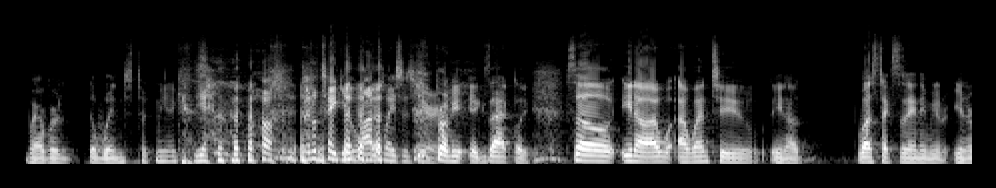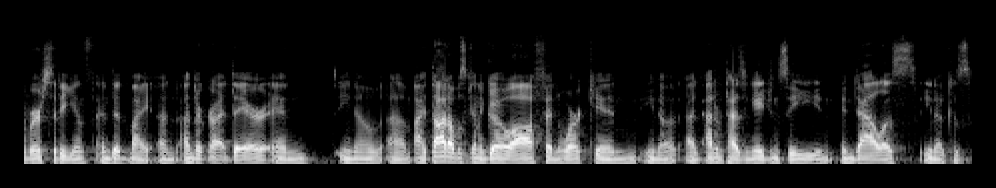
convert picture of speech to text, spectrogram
wherever the wind took me. I guess. Yeah, well, it'll take you a lot of places here. From you, exactly. So you know, I, w- I went to you know West Texas A&M Uni- University and, and did my an undergrad there, and you know, um, I thought I was going to go off and work in you know an advertising agency in, in Dallas, you know, because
